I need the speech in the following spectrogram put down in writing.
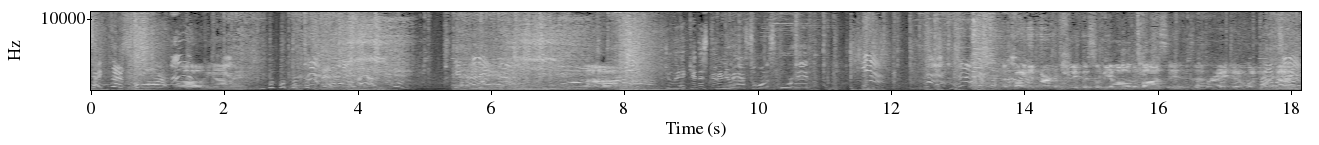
Take this, whore! Oh, he got me. Ah, Juliet, give this dude a new asshole on his forehead. I find it hard to believe this will be all the boss is after I hit him one more time.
